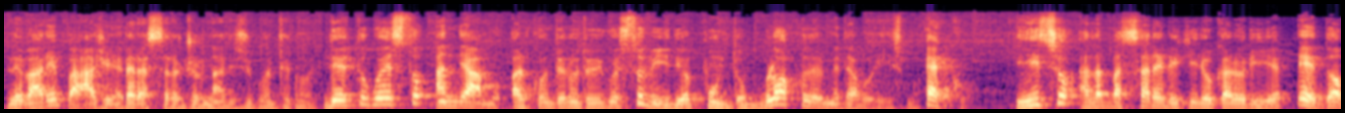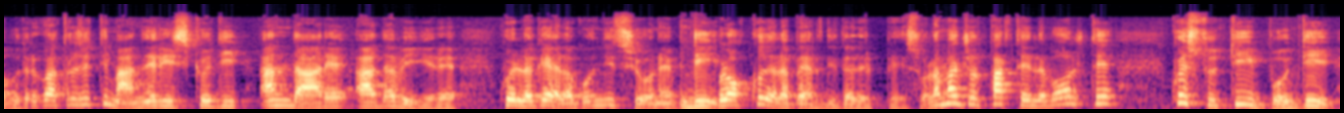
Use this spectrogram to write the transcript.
le varie pagine per essere aggiornati sui contenuti. Detto questo, andiamo al contenuto di questo video, appunto blocco del metabolismo. Ecco, inizio ad abbassare le chilocalorie e dopo 3-4 settimane rischio di andare ad avere quella che è la condizione di blocco della perdita del peso. La maggior parte delle volte questo tipo di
